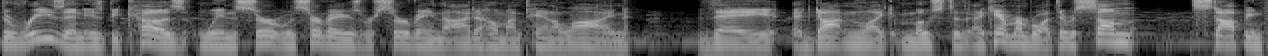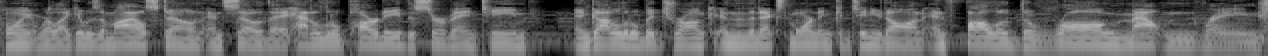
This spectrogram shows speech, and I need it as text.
The reason is because when sur- when surveyors were surveying the Idaho Montana line, they had gotten like most of. The, I can't remember what. There was some stopping point where like it was a milestone, and so they had a little party, the surveying team, and got a little bit drunk, and then the next morning continued on and followed the wrong mountain range.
